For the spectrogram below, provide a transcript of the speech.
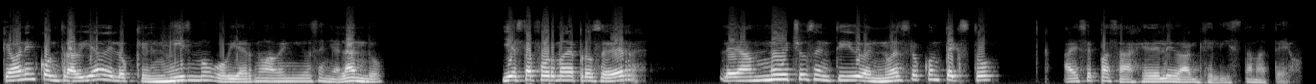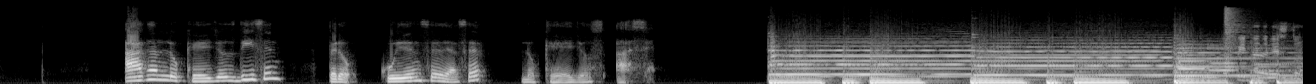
que van en contravía de lo que el mismo gobierno ha venido señalando y esta forma de proceder le da mucho sentido en nuestro contexto a ese pasaje del evangelista Mateo. Hagan lo que ellos dicen, pero cuídense de hacer lo que ellos hacen. ¿Qué de esto?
